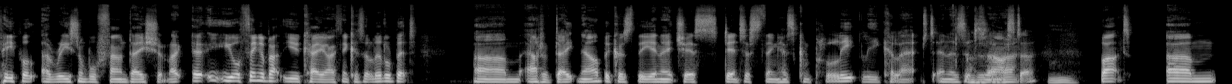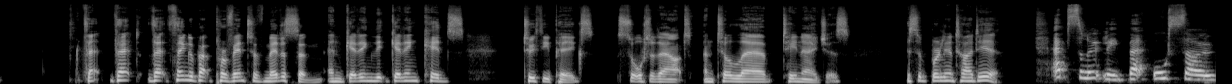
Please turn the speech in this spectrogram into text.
people a reasonable foundation, like uh, your thing about the UK, I think is a little bit um, out of date now because the NHS dentist thing has completely collapsed and is a Oh, right? disaster. Mm. But um, that that that thing about preventive medicine and getting the, getting kids toothy pigs sorted out until they're teenagers is a brilliant idea. Absolutely, but also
